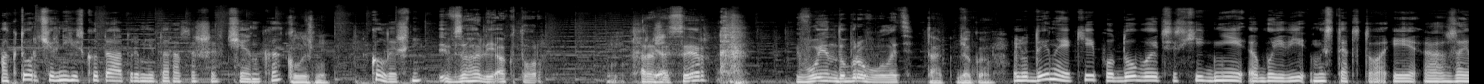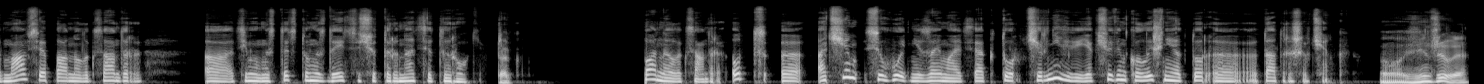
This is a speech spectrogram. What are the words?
актор Чернігівського театру імені Тараса Шевченка, Колишній. колишній. І взагалі актор, режисер, воїн-доброволець. Так, дякую. Людина, якій подобаються східні е, бойові мистецтва. І е, займався пан Олександр е, цими мистецтвами, здається, з 14 років. Так. Пане Олександре, от а чим сьогодні займається актор в Чернігові, якщо він колишній актор театру Шевченка? Він живе,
